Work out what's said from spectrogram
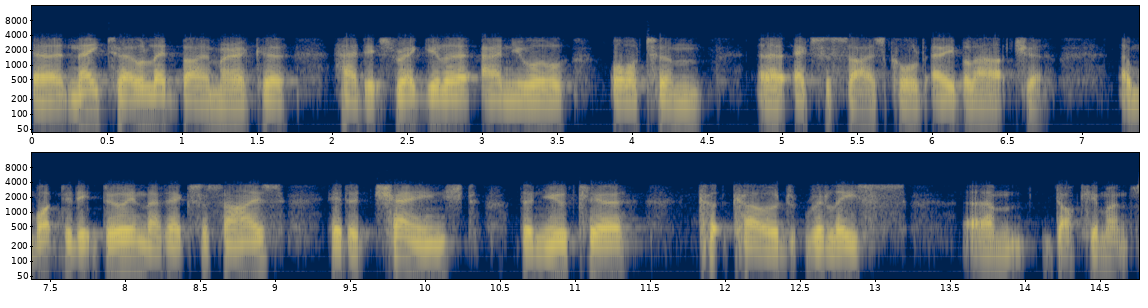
uh, NATO, led by America, had its regular annual autumn uh, exercise called Able Archer. And what did it do in that exercise? It had changed the nuclear c- code release um, documents.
